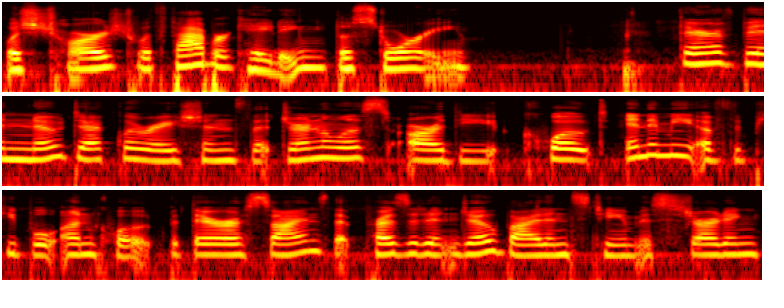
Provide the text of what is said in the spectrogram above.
was charged with fabricating the story. There have been no declarations that journalists are the, quote, enemy of the people, unquote, but there are signs that President Joe Biden's team is starting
